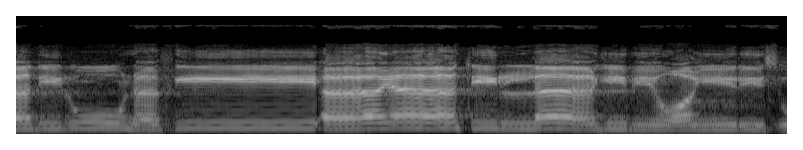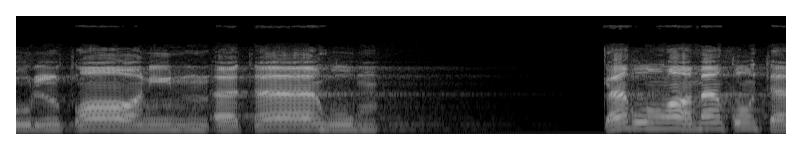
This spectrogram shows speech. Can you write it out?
يجادلون في آيات الله بغير سلطان أتاهم كبر مقتا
